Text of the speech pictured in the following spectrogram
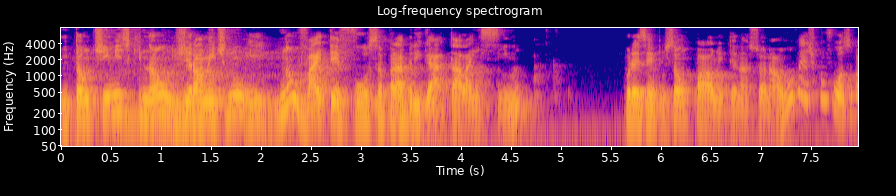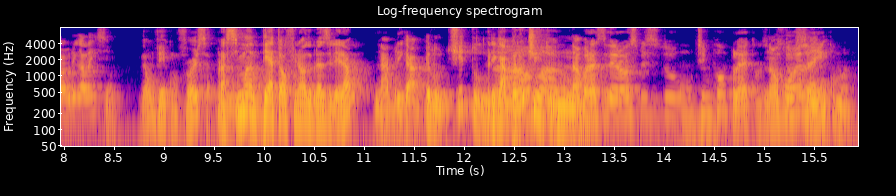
Então, times que não, geralmente não, e não vai ter força pra brigar, tá lá em cima. Por exemplo, São Paulo Internacional não vejo com força pra brigar lá em cima. Não vê com força? Pra se Não. manter até o final do Brasileirão? Na brigar pelo título, Brigar pelo título. Mano, Não. O Brasileirão você precisa de um time completo. Não precisa de um consegue. elenco, mano.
